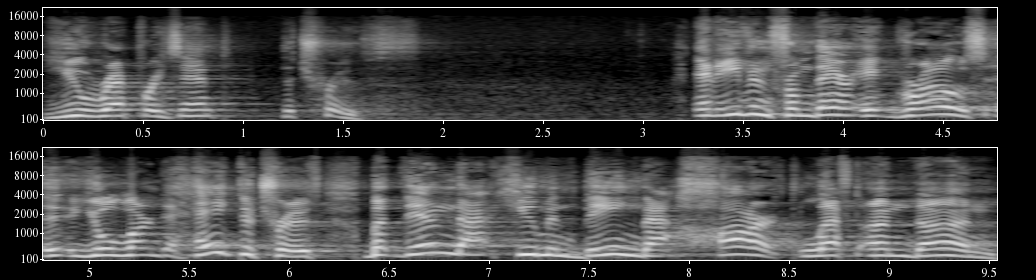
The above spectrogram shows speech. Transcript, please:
You represent the truth. And even from there, it grows. You'll learn to hate the truth, but then that human being, that heart left undone,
